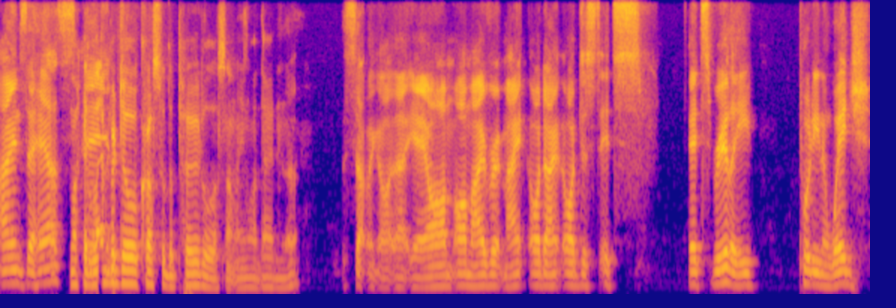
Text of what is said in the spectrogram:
owns the house. Like a and Labrador crossed with a poodle or something like that, isn't it? something like that. Yeah, I'm I'm over it, mate. I don't. I just it's it's really putting a wedge.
